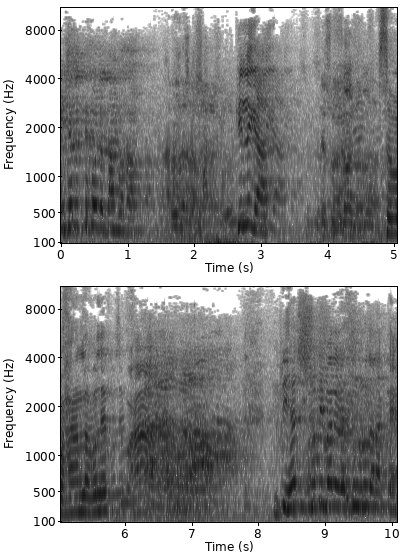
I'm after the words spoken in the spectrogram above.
বিশালের থেকে ওটার দাম কত? কি লিগা? সুবহানাল্লাহ বলেন বৃহস্পতিবারে রসুল রোজা রাখতেন।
